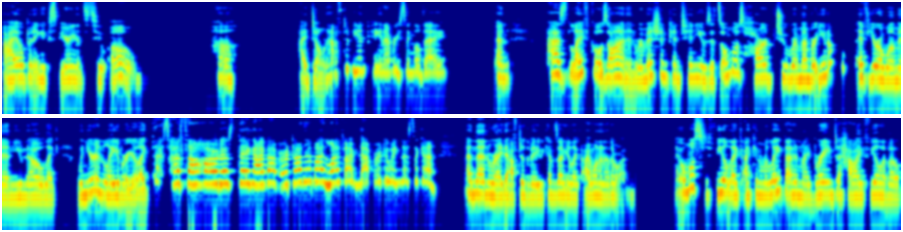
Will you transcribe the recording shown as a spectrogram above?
eye opening experience to, oh, huh, I don't have to be in pain every single day. And as life goes on and remission continues, it's almost hard to remember. You know, if you're a woman, you know, like when you're in labor, you're like, this is the hardest thing I've ever done in my life. I'm never doing this again. And then right after the baby comes out, you're like, I want another one. I almost feel like I can relate that in my brain to how I feel about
